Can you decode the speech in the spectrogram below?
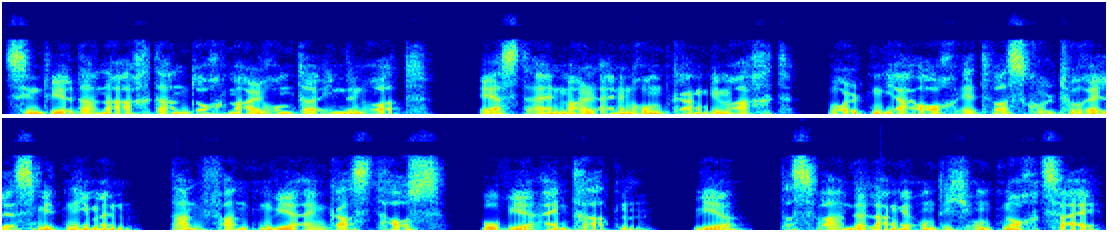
sind wir danach dann doch mal runter in den Ort. Erst einmal einen Rundgang gemacht, wollten ja auch etwas Kulturelles mitnehmen, dann fanden wir ein Gasthaus, wo wir eintraten. Wir, das waren der Lange und ich und noch zwei,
